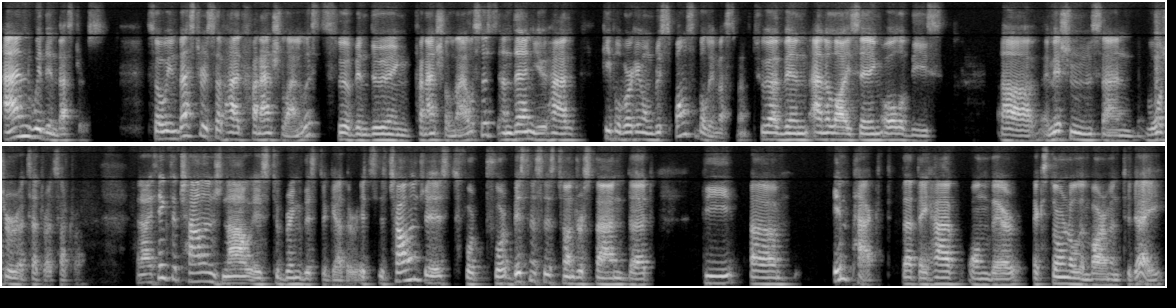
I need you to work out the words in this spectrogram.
and with investors. So investors have had financial analysts who have been doing financial analysis, and then you have people working on responsible investment who have been analyzing all of these uh, emissions and water, et cetera, et cetera. And I think the challenge now is to bring this together. It's the challenge is for, for businesses to understand that the uh, impact that they have on their external environment today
